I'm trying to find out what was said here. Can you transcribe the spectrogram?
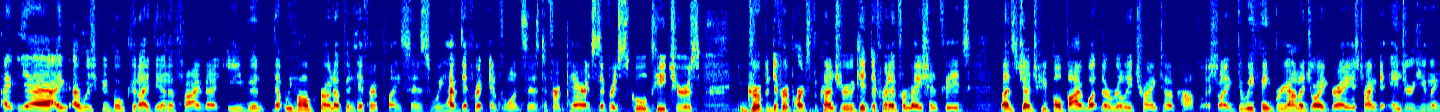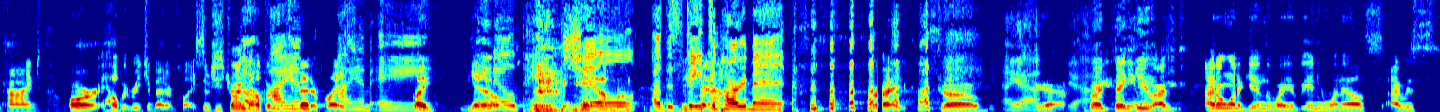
I, yeah, I, I wish people could identify that even that we've all grown up in different places. We have different influences, different parents, different school teachers. Grew up in different parts of the country. We get different information feeds. Let's judge people by what they're really trying to accomplish. Like, do we think Briahna Joy Gray is trying to injure humankind or help it reach a better place? If she's trying to help it reach a better place, I am a like you know, NATO paid Yeah. of the State Yeah. Department. right. So yeah, yeah. yeah. But thank you. I I don't want to get in the way of anyone else. I was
